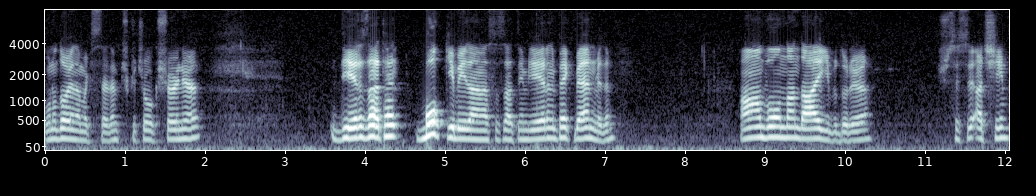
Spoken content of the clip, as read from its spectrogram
bunu da oynamak istedim çünkü çoğu kişi oynuyor. Diğeri zaten bok gibiydi anasını satayım diğerini pek beğenmedim. Ama bu ondan daha iyi gibi duruyor. Şu sesi açayım.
